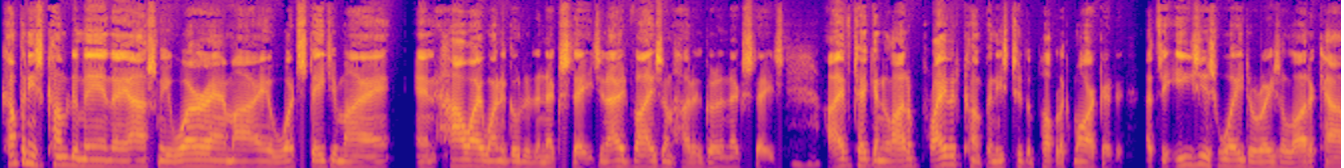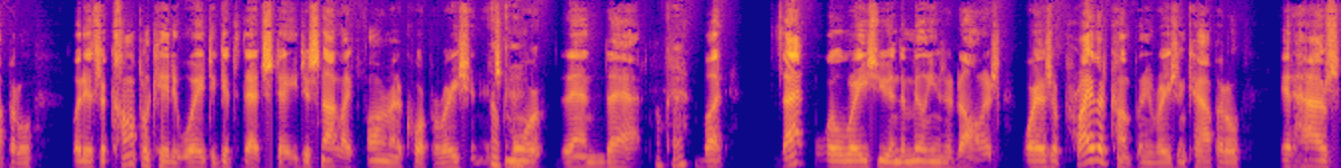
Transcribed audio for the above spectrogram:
Companies come to me and they ask me, where am I? What stage am I? And how I want to go to the next stage. And I advise them how to go to the next stage. I've taken a lot of private companies to the public market. That's the easiest way to raise a lot of capital. but it's a complicated way to get to that stage. It's not like forming a corporation. It's Okay. more than that. Okay. But that will raise you into millions of dollars. Whereas a private company raising capital, it has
